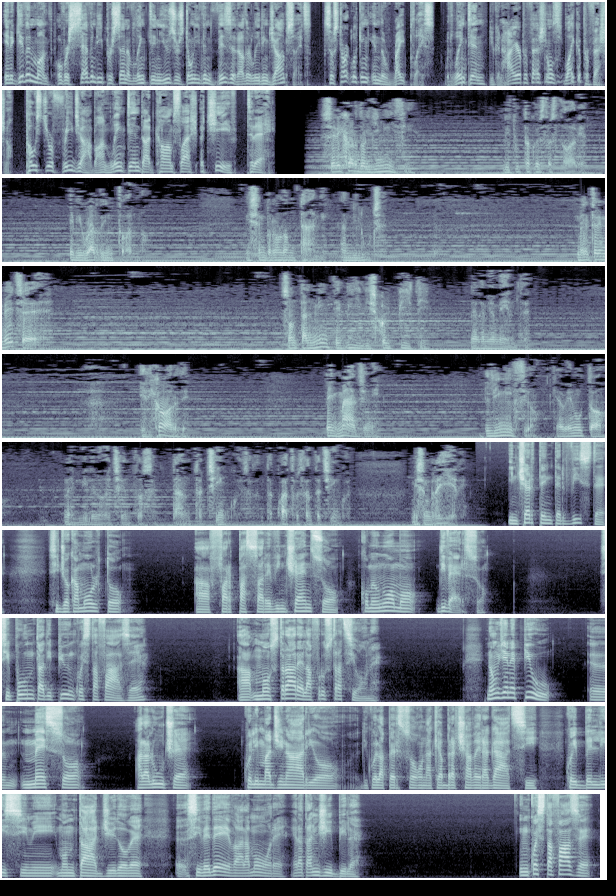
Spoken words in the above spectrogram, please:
In a given month, over 70% of LinkedIn users don't even visit other leading job sites. So start looking in the right place. With LinkedIn, you can hire professionals like a professional. Post your free job on linkedin.com slash achieve today. Se ricordo gli inizi di tutta questa storia e mi guardo intorno, mi sembrano lontani, anni luce. Mentre invece sono talmente vivi, scolpiti nella mia mente. I ricordi, le immagini, l'inizio che è avvenuto nel 1975, 74, 75, mi sembra ieri. In certe interviste si gioca molto a far passare Vincenzo come un uomo diverso. Si punta di più in questa fase a mostrare la frustrazione. Non viene più eh, messo alla luce quell'immaginario di quella persona che abbracciava i ragazzi, quei bellissimi montaggi dove eh, si vedeva l'amore, era tangibile. In questa fase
